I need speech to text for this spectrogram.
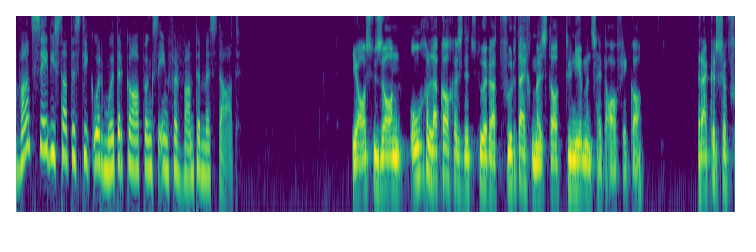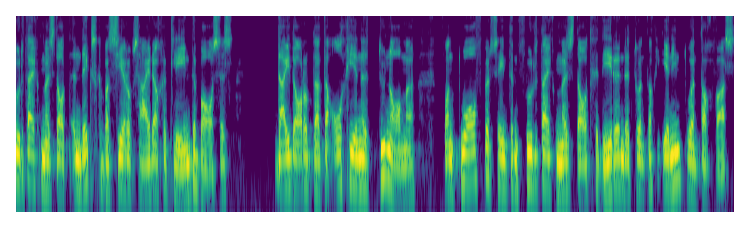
wat sê die statistiek oor motorkapings en verwante misdaad? Ja, Susan, ongelukkig is dit so dat voertuigmisdaad toeneem in Suid-Afrika. Trekker se voertuigmisdaadindeks gebaseer op sy huidige kliëntebasis dui daarop dat 'n algehele toename van 12% in voertuigmisdaad gedurende 2021 was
